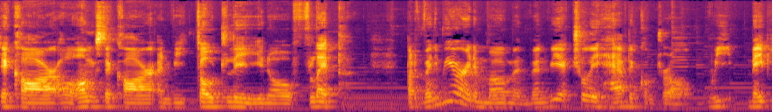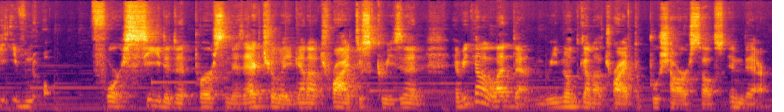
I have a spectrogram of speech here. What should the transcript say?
the car or honks the car and we totally you know flip. But when we are in a moment when we actually have the control we maybe even foresee that the person is actually gonna try to squeeze in. And we gotta let them. We're not gonna try to push ourselves in there.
